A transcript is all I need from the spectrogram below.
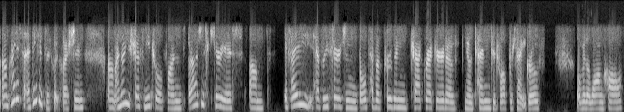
Um, I just, I think it's a quick question. Um, I know you stress mutual funds, but I was just curious. Um, if I have research and both have a proven track record of, you know, 10 to 12 percent growth over the long haul,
